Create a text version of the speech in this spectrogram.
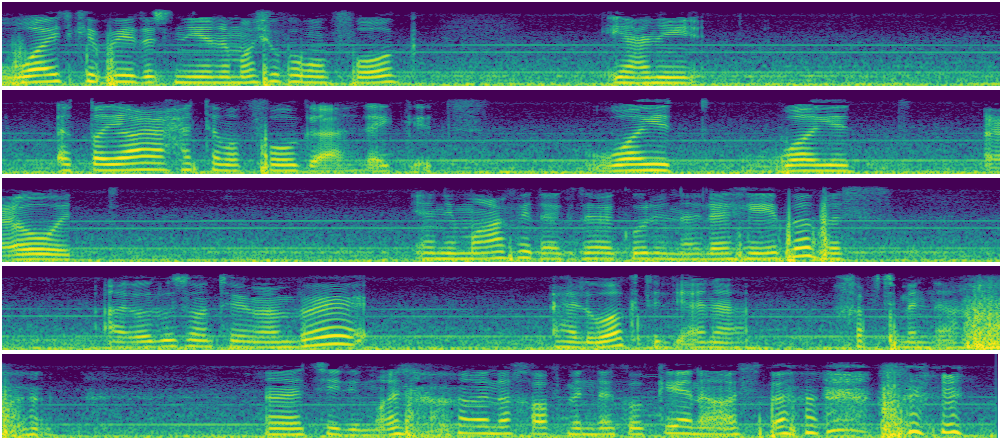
وايد كبير لدرجة إني أنا ما أشوفه من فوق. يعني الطيارة حتى مب فوقه like it's وايد وايد عود. يعني ما أعرف إذا أقدر أقول إنه له هيبة بس I always want to remember هالوقت اللي أنا خفت منه أنا تيلي مال أنا أخاف منك أوكي أنا آسفة.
